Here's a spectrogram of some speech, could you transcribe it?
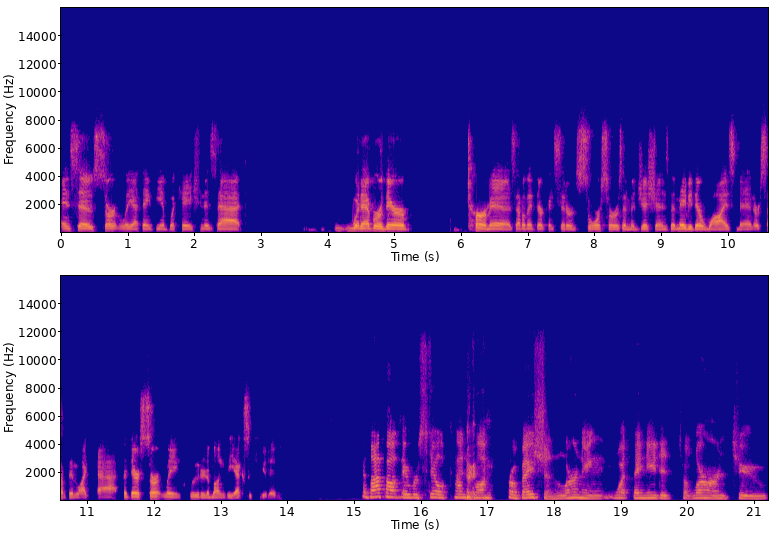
And so, certainly, I think the implication is that whatever their term is. I don't think they're considered sorcerers and magicians, but maybe they're wise men or something like that. But they're certainly included among the executed. Because I thought they were still kind of on probation, learning what they needed to learn to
